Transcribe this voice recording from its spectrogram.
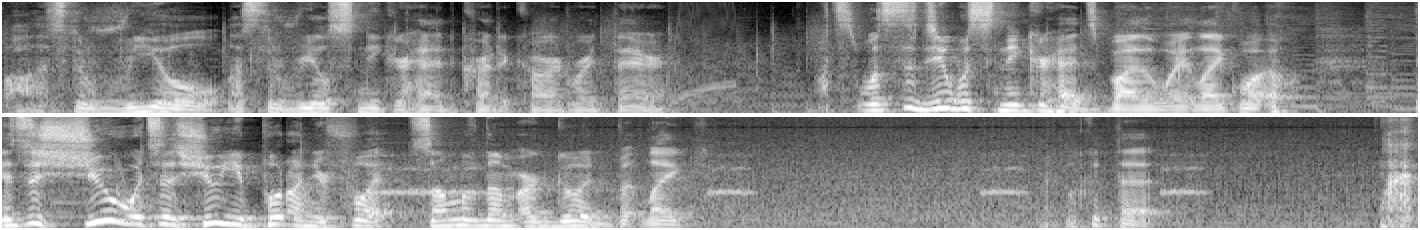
Oh, that's the real. That's the real sneakerhead credit card right there. What's what's the deal with sneakerheads, by the way? Like what? It's a shoe. It's a shoe you put on your foot. Some of them are good, but like Look at that.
